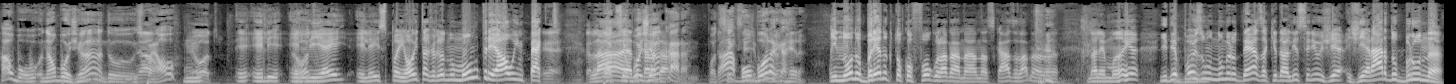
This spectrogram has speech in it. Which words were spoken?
Ah, o Bo- não é o Bojan do Não, espanhol? É outro. E- Ele, É ele, é, ele é espanhol e tá jogando no Montreal Impact. É, no Canadá. Pode ser o Bojan, cara. Pode ser Ah, que seja bombou na carreira. Em nono, Breno, que tocou fogo lá na- na- nas casas, lá na, na- na Alemanha. E depois Uhum. um número 10 aqui da lista seria o Ge- Gerardo Bruna.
